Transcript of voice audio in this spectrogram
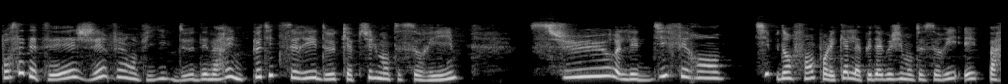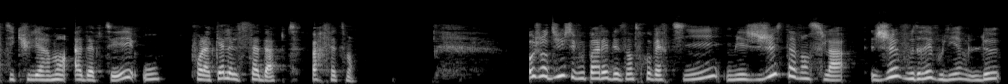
Pour cet été, j'ai envie de démarrer une petite série de capsules Montessori sur les différents types d'enfants pour lesquels la pédagogie Montessori est particulièrement adaptée ou pour laquelle elle s'adapte parfaitement. Aujourd'hui, je vais vous parler des introvertis, mais juste avant cela, je voudrais vous lire le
